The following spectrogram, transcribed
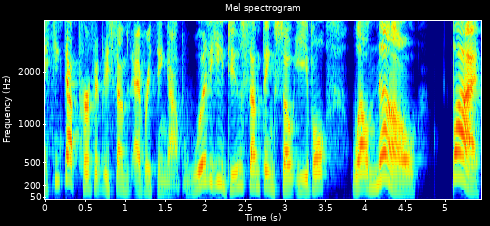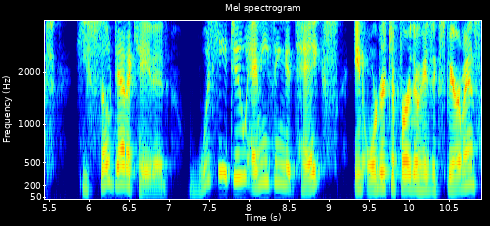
I think that perfectly sums everything up. Would he do something so evil? Well, no, but he's so dedicated. Would he do anything it takes in order to further his experiments?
